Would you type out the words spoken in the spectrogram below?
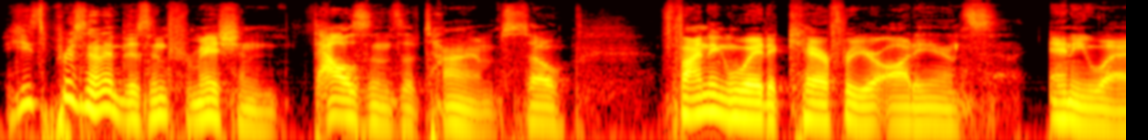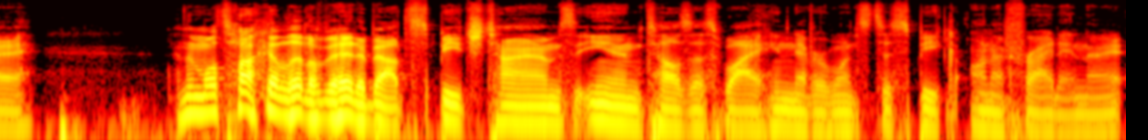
he's presented this information thousands of times. So finding a way to care for your audience anyway. And then we'll talk a little bit about speech times. Ian tells us why he never wants to speak on a Friday night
